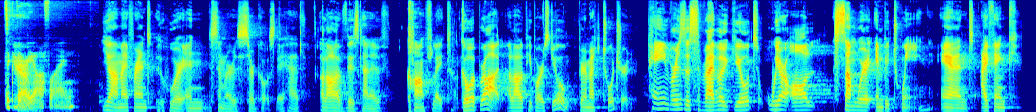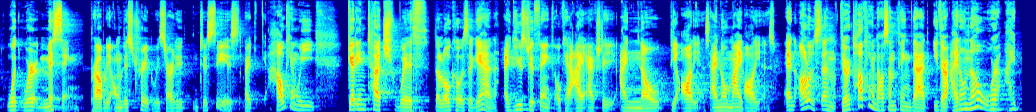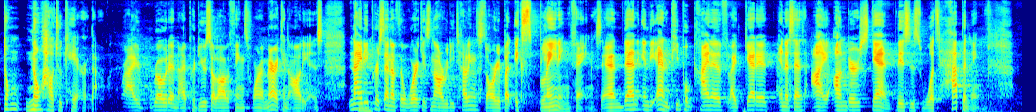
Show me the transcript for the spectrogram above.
It's like very offline. Yeah, my friends who are in similar circles, they have a lot of this kind of conflict. Go abroad, a lot of people are still very much tortured. Pain versus survival guilt, we are all somewhere in between. And I think what we're missing probably on this trip we started to see is like how can we get in touch with the locals again. I used to think, okay, I actually I know the audience. I know my audience. And all of a sudden they're talking about something that either I don't know or I don't know how to care about. I wrote and I produce a lot of things for an American audience. Mm-hmm. 90% of the work is not really telling the story, but explaining things. And then in the end, people kind of like get it in a sense, I understand this is what's happening.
